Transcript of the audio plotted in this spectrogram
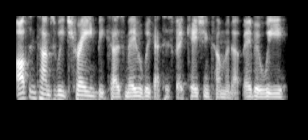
oftentimes we train because maybe we got this vacation coming up. Maybe we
